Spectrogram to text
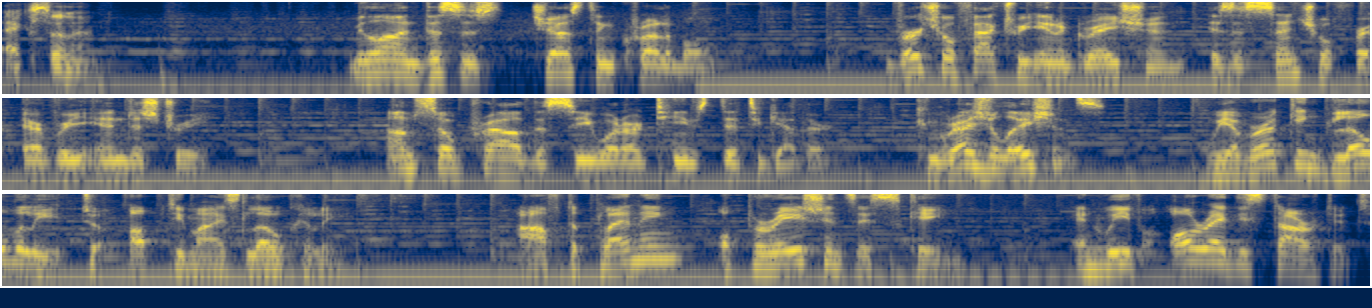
Excellent. Milan, this is just incredible. Virtual factory integration is essential for every industry. I'm so proud to see what our teams did together. Congratulations! We are working globally to optimize locally. After planning, operations is king. And we've already started.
